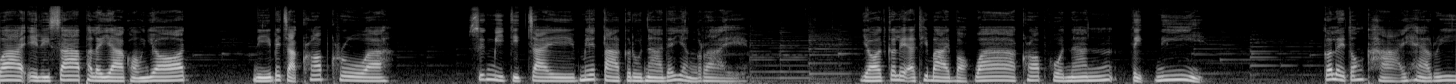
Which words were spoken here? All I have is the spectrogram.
ว่าเอลิซาภรรยาของยอชหนีไปจากครอบครัว ซึ่งมีจิตใจเมตตากรุณาได้อย่างไร ยอชก็เลยอธิบายบอกว่าครอบครัวนั้นติดหนี้ ก็เลยต้องขายแฮร์รี่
